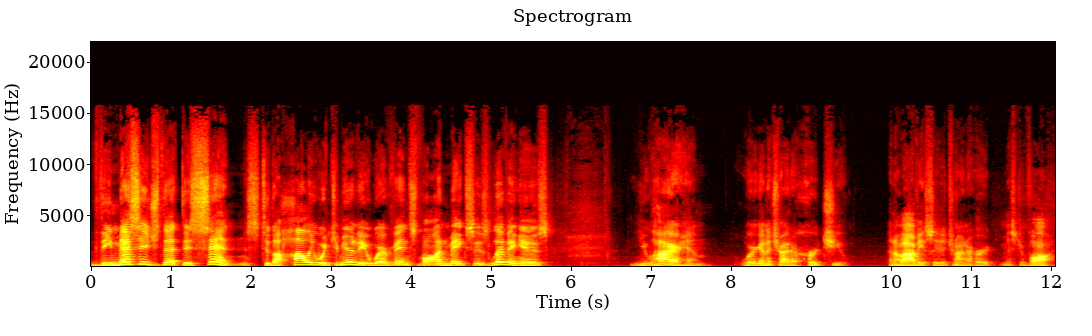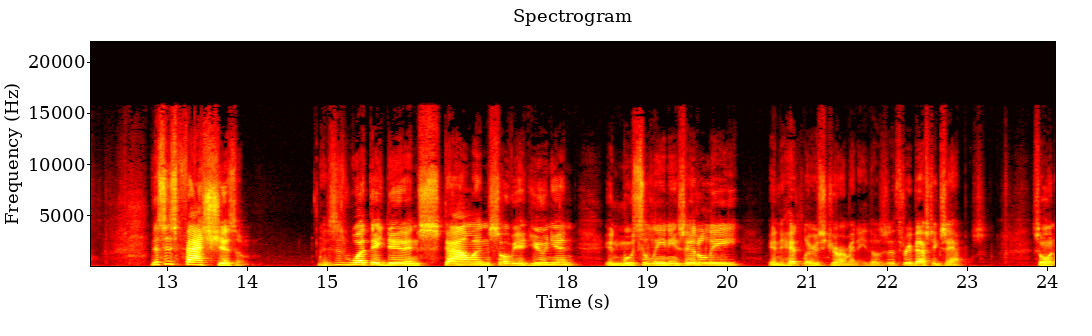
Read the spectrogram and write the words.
the message that this sends to the Hollywood community where Vince Vaughn makes his living is you hire him, we're going to try to hurt you. And obviously, they're trying to hurt Mr. Vaughn. This is fascism. This is what they did in Stalin's Soviet Union, in Mussolini's Italy, in Hitler's Germany. Those are the three best examples. So, in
